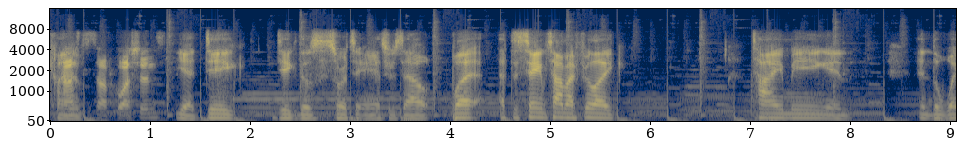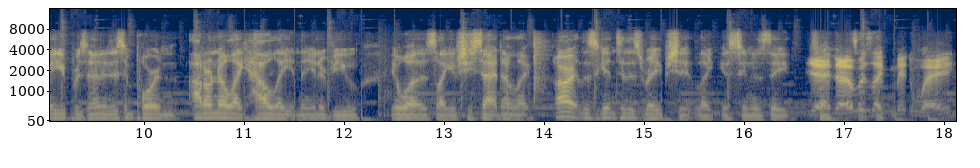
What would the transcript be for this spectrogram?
kind of tough questions. yeah dig dig those sorts of answers out but at the same time i feel like timing and and the way you present it is important. I don't know like how late in the interview it was like if she sat down like all right let's get into this rape shit like as soon as they Yeah, no, it was like midway,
